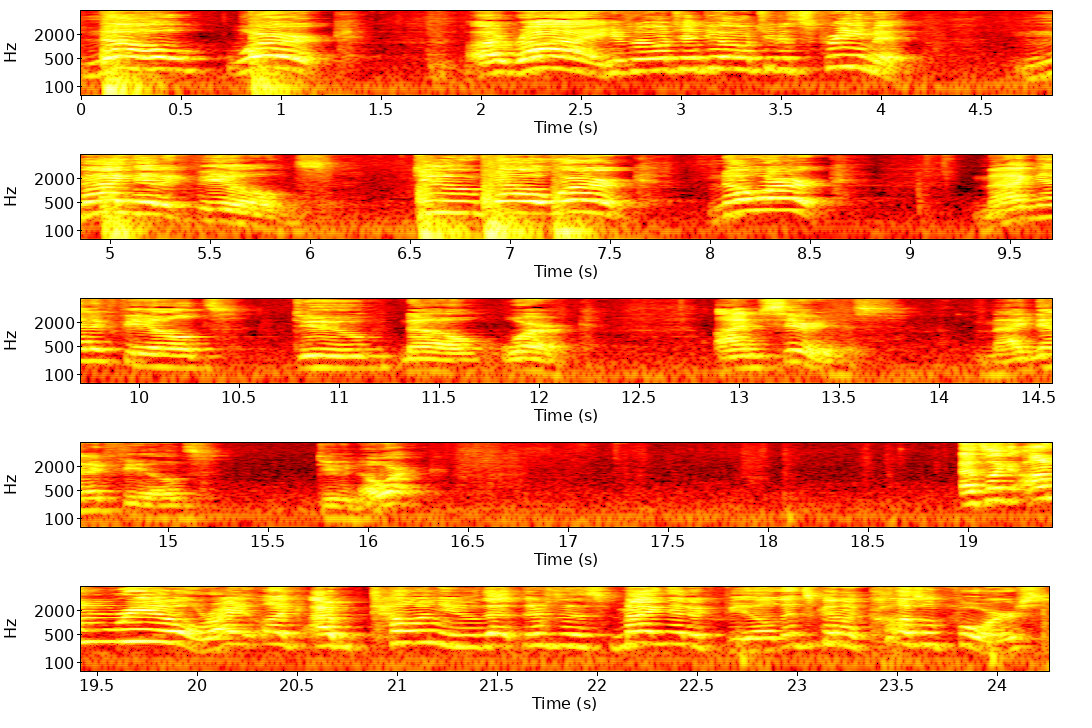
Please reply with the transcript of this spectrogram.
no work. All right, here's what I want you to do. I want you to scream it. Magnetic fields do no work. No work. Magnetic fields do no work. I'm serious. Magnetic fields do no work. That's like unreal, right? Like I'm telling you that there's this magnetic field, it's going to cause a force,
